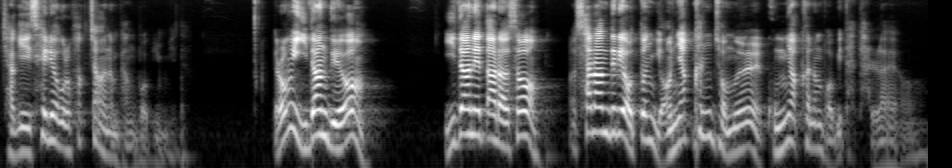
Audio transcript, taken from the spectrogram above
자기 세력을 확장하는 방법입니다. 여러분 이단도요. 이단에 따라서 사람들이 어떤 연약한 점을 공략하는 법이 다 달라요.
